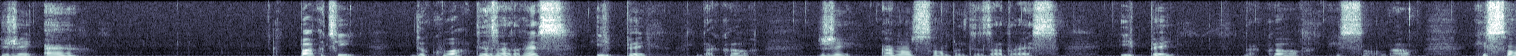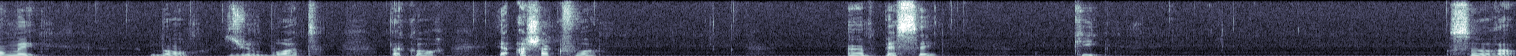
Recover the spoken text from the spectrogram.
j'ai un parti de quoi? Des adresses IP, d'accord? J'ai un ensemble des adresses IP, d'accord, qui sont là, qui sont mis dans une boîte, d'accord, et à chaque fois, un PC qui sera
